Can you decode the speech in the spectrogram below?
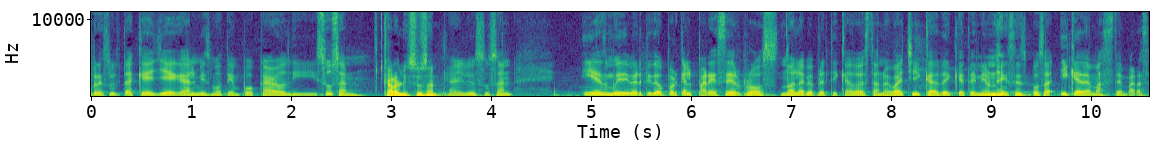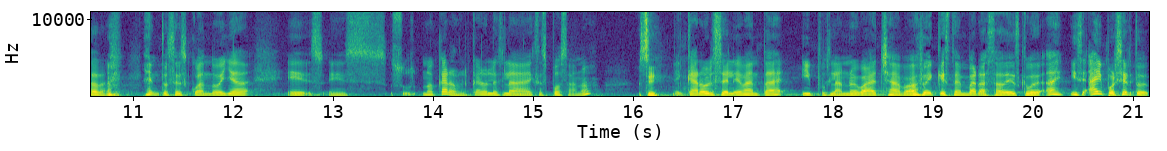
resulta que llega al mismo tiempo Carol y Susan. Carol y Susan. Carol y Susan. Y es muy divertido porque al parecer Ross no le había platicado a esta nueva chica de que tenía una ex esposa y que además está embarazada. Entonces cuando ella es... es su- no, Carol. Carol es la ex esposa, ¿no? Sí. Carol se levanta y pues la nueva chava ve que está embarazada y es como de, ay, y dice, ay, por cierto,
